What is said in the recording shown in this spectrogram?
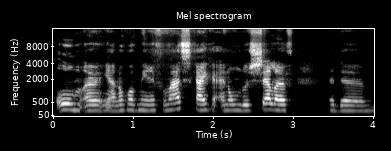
Om uh, ja, nog wat meer informatie te krijgen. En om dus zelf de,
